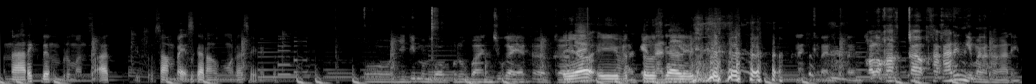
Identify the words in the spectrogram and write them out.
menarik dan bermanfaat gitu sampai sekarang aku ngerasain itu. Oh jadi membawa perubahan juga ya ke ke iya iya betul sekali. Ya. keren keren keren. Kalau kak, kak, kak Karin gimana kak Karin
